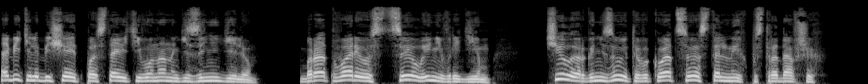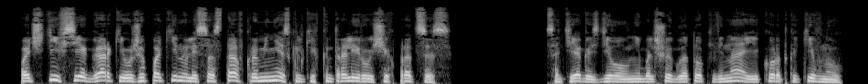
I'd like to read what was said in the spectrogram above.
Обитель обещает поставить его на ноги за неделю. Брат Вариус цел и невредим. Челы организуют эвакуацию остальных пострадавших. Почти все гарки уже покинули состав, кроме нескольких контролирующих процесс. Сантьяго сделал небольшой глоток вина и коротко кивнул.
